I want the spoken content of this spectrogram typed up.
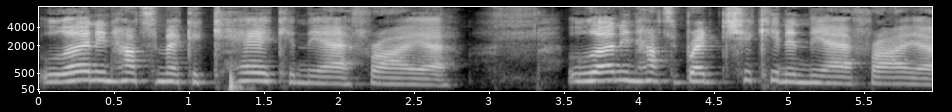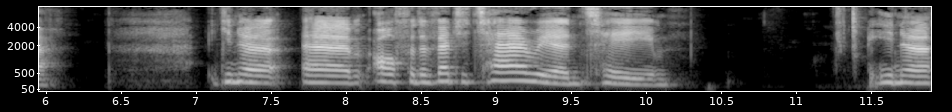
Learning how to make a cake in the air fryer. Learning how to bread chicken in the air fryer. You know, um, or for the vegetarian team, you know,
